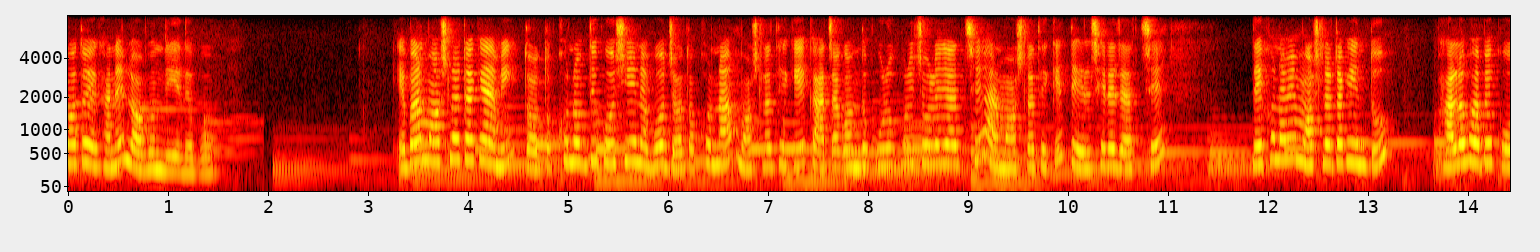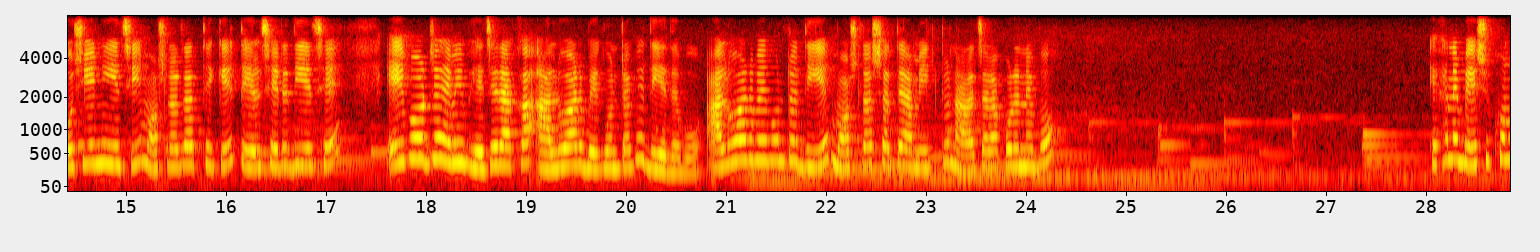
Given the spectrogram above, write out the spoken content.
মতো এখানে লবণ দিয়ে দেব। এবার মশলাটাকে আমি ততক্ষণ অবধি কষিয়ে নেব, যতক্ষণ না মশলা থেকে কাঁচা গন্ধ পুরোপুরি চলে যাচ্ছে আর মশলা থেকে তেল ছেড়ে যাচ্ছে। দেখুন, আমি মশলাটা কিন্তু ভালোভাবে কষিয়ে নিয়েছি, মশলাটার থেকে তেল ছেড়ে দিয়েছে। এই পর্যায়ে আমি ভেজে রাখা আলু আর বেগুনটাকে দিয়ে দেব। আলু আর বেগুনটা দিয়ে মশলার সাথে আমি একটু নাড়াচাড়া করে নেব। এখানে বেশিক্ষণ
